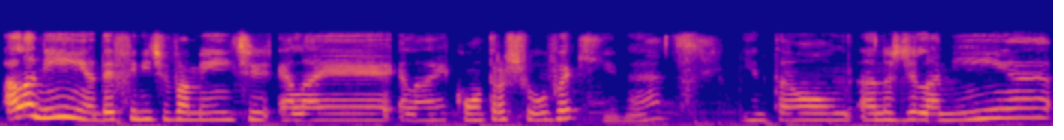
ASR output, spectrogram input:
A laninha, definitivamente, ela é, ela é contra a chuva aqui, né? Então, anos de laninha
